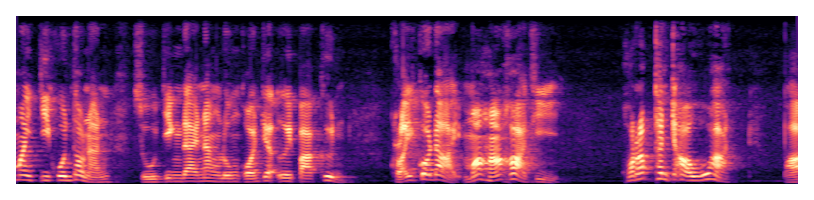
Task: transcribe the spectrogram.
ไม่กี่คนเท่านั้นสูจิงได้นั่งลงก่อนจะเอ่ยปากขึ้น ใครก็ได้มาหาข้าทีขอรับท่านเจ้าอาวาสพา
